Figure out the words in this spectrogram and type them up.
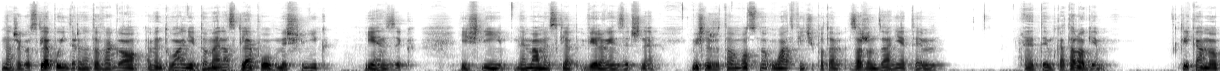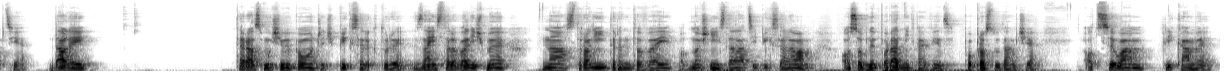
naszego sklepu internetowego, ewentualnie domena sklepu, myślnik, język, jeśli mamy sklep wielojęzyczny. Myślę, że to mocno ułatwi Ci potem zarządzanie tym, e, tym katalogiem. Klikamy opcję dalej. Teraz musimy połączyć Pixel, który zainstalowaliśmy na stronie internetowej. Odnośnie instalacji Pixela mam osobny poradnik, tak więc po prostu tam Cię odsyłam. Klikamy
